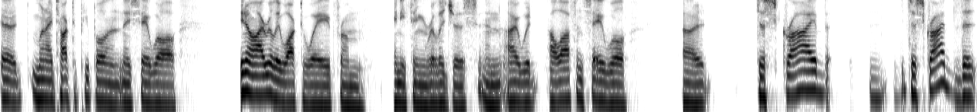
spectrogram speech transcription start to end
uh, when I talk to people and they say, well, you know, I really walked away from anything religious. And I would, I'll often say, well, uh, describe describe the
